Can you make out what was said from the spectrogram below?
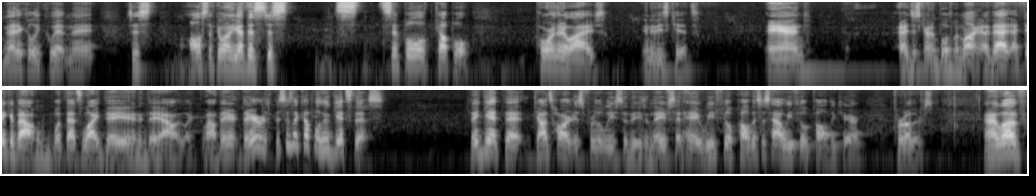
medical equipment, just all stuff going on. You got this just s- simple couple pouring their lives into these kids, and that just kind of blows my mind. I, that, I think about what that's like day in and day out. Like, wow, they're, they're, this is a couple who gets this. They get that God's heart is for the least of these, and they've said, hey, we feel called. This is how we feel called to care for others. And I love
